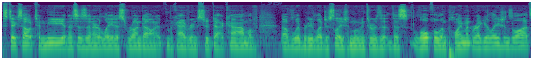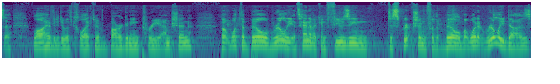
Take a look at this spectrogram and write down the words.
sticks out to me, and this is in our latest rundown at MacIverInstitute.com of of liberty legislation moving through the, this local employment regulations law. It's a law having to do with collective bargaining preemption. But what the bill really, it's kind of a confusing description for the bill, but what it really does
